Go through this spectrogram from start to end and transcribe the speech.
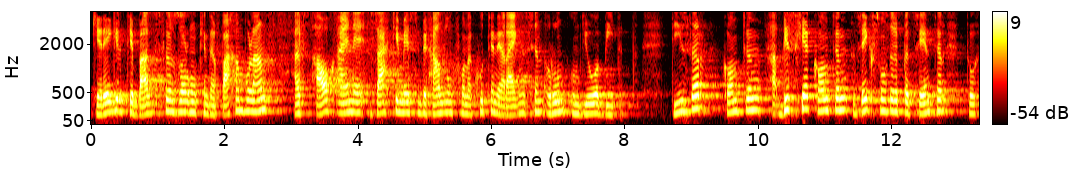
geregelte Basisversorgung in der Fachambulanz als auch eine sachgemäße Behandlung von akuten Ereignissen rund um die Uhr bietet. Dieser konnten, bisher konnten sechs unserer Patienten durch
